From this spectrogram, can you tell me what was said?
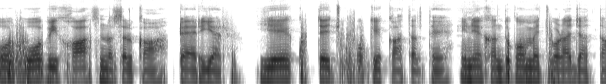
اور وہ بھی خاص نسل کا ٹیریئر یہ کتے چوہوں کے قاتل تھے۔ انہیں خندقوں میں چھوڑا جاتا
